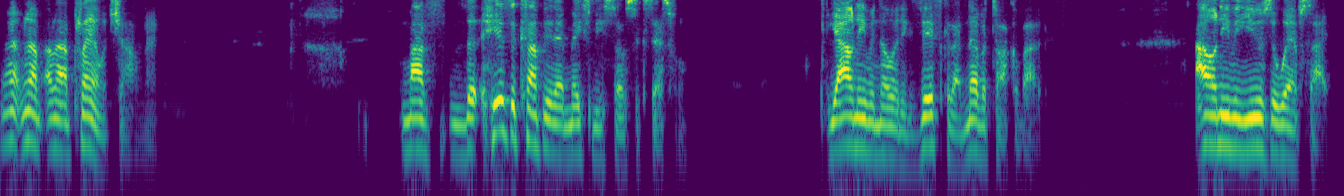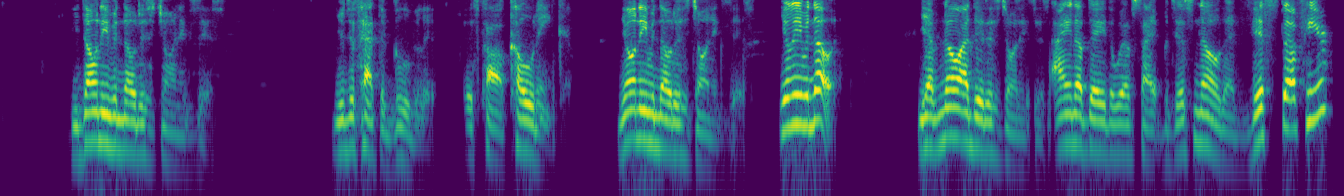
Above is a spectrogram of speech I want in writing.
I'm not, I'm not playing with y'all, man. My the, here's the company that makes me so successful. Y'all don't even know it exists because I never talk about it. I don't even use the website. You don't even know this joint exists. You just have to Google it. It's called Code Inc. You don't even know this joint exists. You don't even know it. You have no idea this joint exists. I ain't updated the website, but just know that this stuff here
